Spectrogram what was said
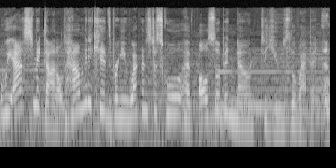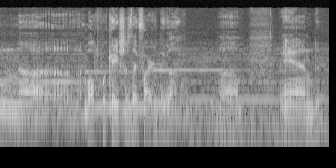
We asked McDonald how many kids bringing weapons to school have also been known to use the weapon. In uh, multiple cases, they fired the gun. Um, and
